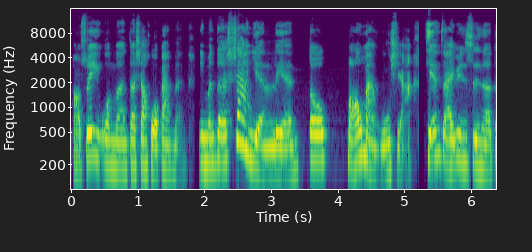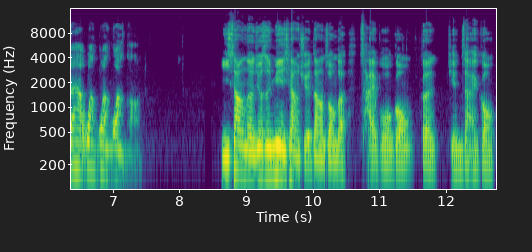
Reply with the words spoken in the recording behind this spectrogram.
好，所以我们的小伙伴们，你们的上眼帘都饱满无瑕，田宅运势呢都要旺旺旺哦。以上呢就是面相学当中的财帛宫跟田宅宫，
